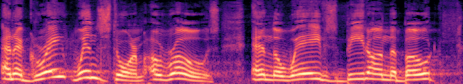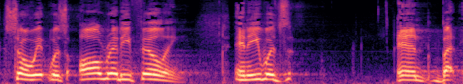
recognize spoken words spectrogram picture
And a great windstorm arose, and the waves beat on the boat, so it was already filling. And he was and, but,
